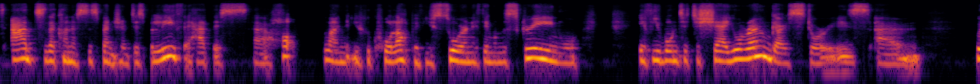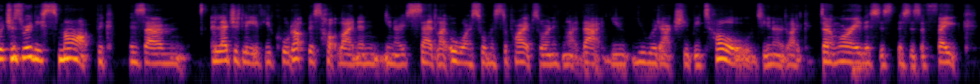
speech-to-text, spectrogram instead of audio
to add to the kind of suspension of disbelief, they had this uh, hotline that you could call up if you saw anything on the screen or if you wanted to share your own ghost stories. Um, which was really smart because um, allegedly if you called up this hotline and you know said like oh i saw mr pipes or anything like that you you would actually be told you know like don't worry this is this is a fake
